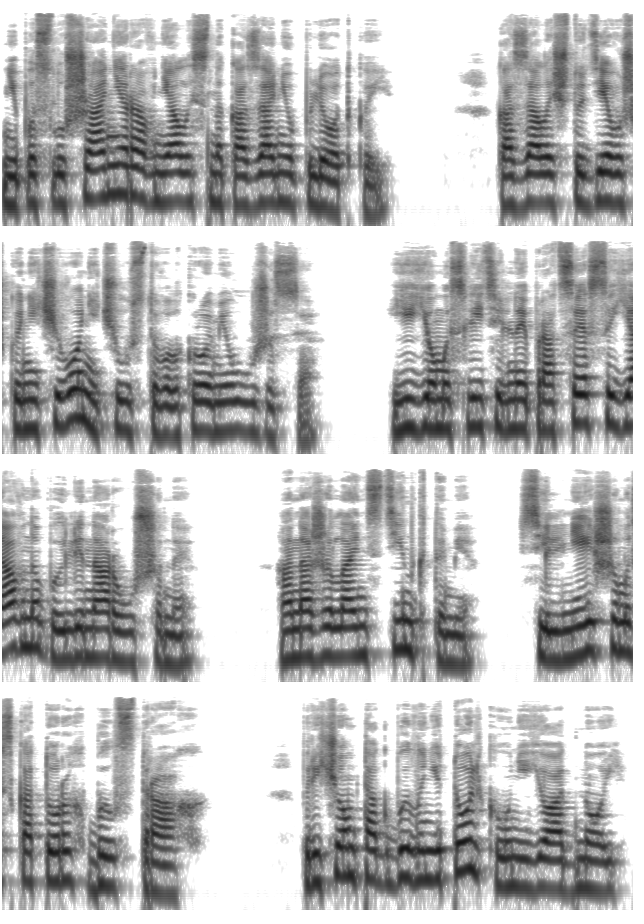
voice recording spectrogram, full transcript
Непослушание равнялось наказанию плеткой. Казалось, что девушка ничего не чувствовала, кроме ужаса. Ее мыслительные процессы явно были нарушены. Она жила инстинктами, сильнейшим из которых был страх. Причем так было не только у нее одной –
